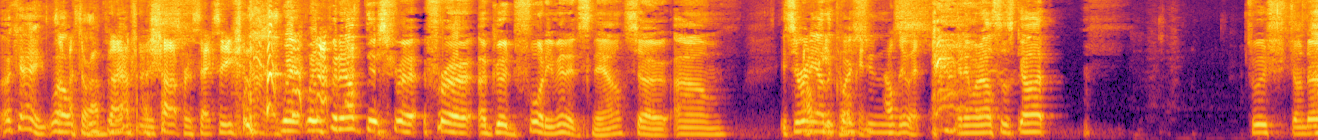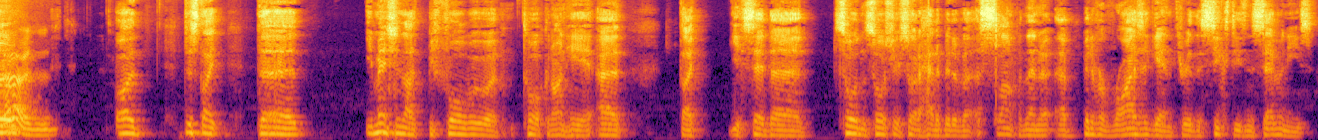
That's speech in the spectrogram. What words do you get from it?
Okay, well, sorry, I'm, we've been I'm up trying to shut up for a sec so you can. we, we've been up this for for a good forty minutes now. So, um, is there any I'll other keep talking. questions? I'll do it. Anyone else has got? Swoosh, John Doe. No, Or just like the you mentioned like before we were talking on here, uh, like you said, uh, sword and sorcery sort of had a bit of a, slump and then a, a bit of a rise again through the '60s and '70s,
